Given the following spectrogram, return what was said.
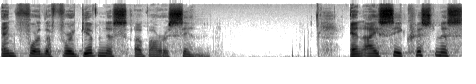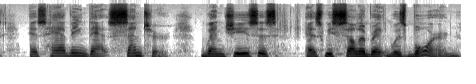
and for the forgiveness of our sin. And I see Christmas as having that center when Jesus, as we celebrate, was born,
